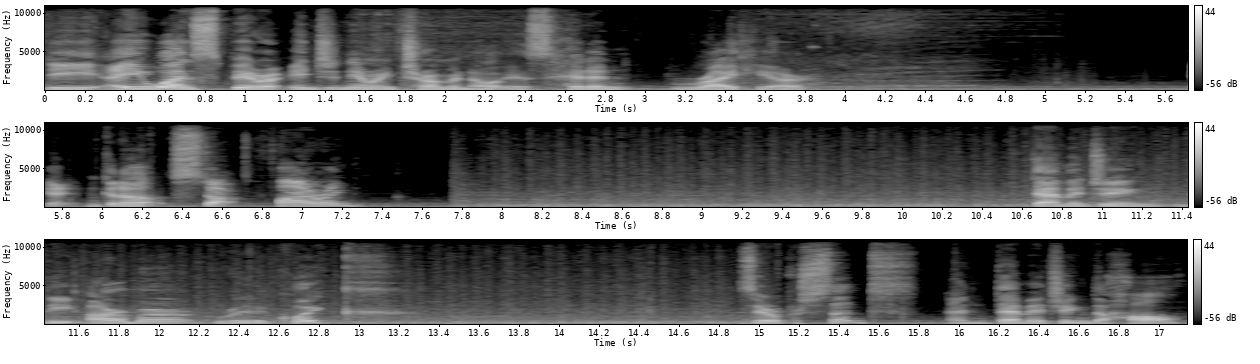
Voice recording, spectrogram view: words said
The A1 Spirit engineering terminal is hidden right here. Okay, I'm gonna start firing. Damaging the armor really quick. 0% and damaging the hull.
